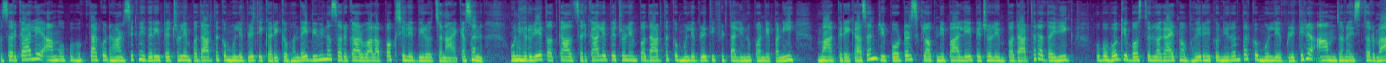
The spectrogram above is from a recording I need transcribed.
सरकारले आम उपभोक्ताको ढाड सेक्ने गरी पेट्रोलियम पदार्थको मूल्य वृद्धि गरेको भन्दै विभिन्न सरकारवाला पक्षले विरोध जनाएका छन्। उनीहरूले तत्काल सरकारले पेट्रोलियम पदार्थको मूल्य वृद्धि फिर्ता लिनुपर्ने पनि माग गरेका छन्। रिपोर्टर्स क्लब नेपालले पेट्रोलियम पदार्थ र दैनिक उपभोग्य वस्तु लगायतमा भइरहेको निरन्तरको मूल्य वृद्धि र आम जनस्तरमा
